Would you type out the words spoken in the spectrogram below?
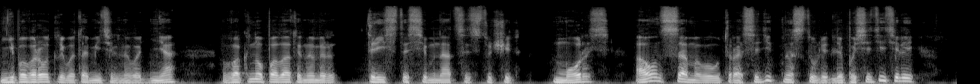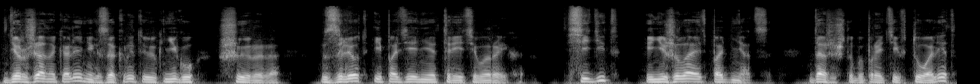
неповоротливо томительного дня. В окно палаты номер 317 стучит морось, а он с самого утра сидит на стуле для посетителей, держа на коленях закрытую книгу Ширера «Взлет и падение Третьего Рейха». Сидит и не желает подняться, даже чтобы пройти в туалет,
